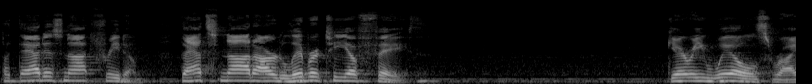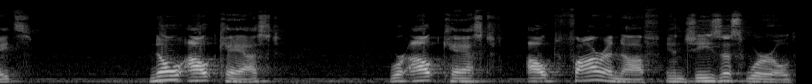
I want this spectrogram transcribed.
But that is not freedom. That's not our liberty of faith. Garry Wills writes No outcast were outcast out far enough in Jesus' world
